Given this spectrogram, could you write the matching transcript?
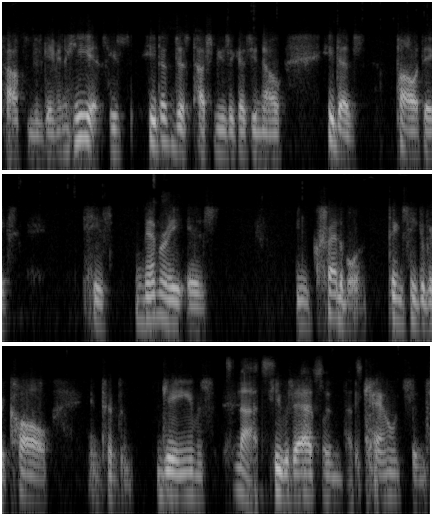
top of his game, and he is. He's he doesn't just touch music, as you know, he does politics. His memory is incredible. Things he could recall in terms of games. It's nuts. He was at and accounts, and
